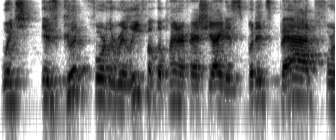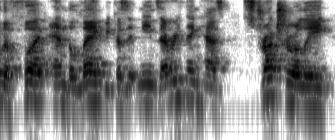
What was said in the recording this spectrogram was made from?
which is good for the relief of the plantar fasciitis, but it's bad for the foot and the leg because it means everything has structurally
